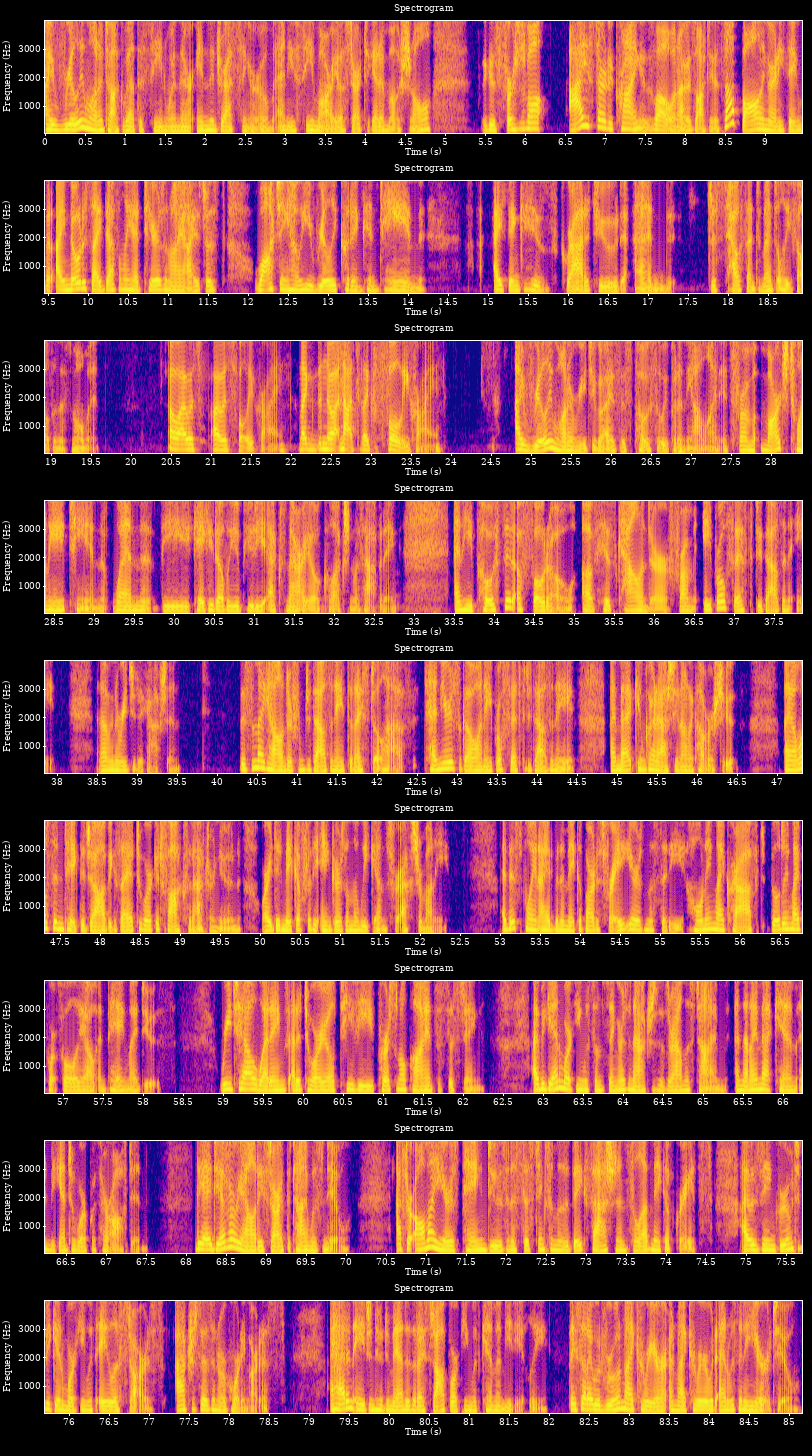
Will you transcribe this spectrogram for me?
I really want to talk about the scene when they're in the dressing room and you see Mario start to get emotional. Because, first of all, I started crying as well when I was watching this. Not bawling or anything, but I noticed I definitely had tears in my eyes just watching how he really couldn't contain, I think, his gratitude and just how sentimental he felt in this moment. Oh, I was I was fully crying. Like no not like fully crying. I really want to read you guys this post that we put in the outline. It's from March 2018 when the KKW Beauty X Mario collection was happening. And he posted a photo of his calendar from April 5th, 2008. And I'm going to read you the caption. This is my calendar from 2008 that I still have. 10 years ago, on April 5th, 2008, I met Kim Kardashian on a cover shoot. I almost didn't take the job because I had to work at Fox that afternoon, where I did makeup for the anchors on the weekends for extra money. At this point, I had been a makeup artist for eight years in the city, honing my craft, building my portfolio, and paying my dues. Retail, weddings, editorial, TV, personal clients, assisting. I began working with some singers and actresses around this time, and then I met Kim and began to work with her often. The idea of a reality star at the time was new. After all my years paying dues and assisting some of the big fashion and celeb makeup greats, I was being groomed to begin working with A list stars, actresses, and recording artists. I had an agent who demanded that I stop working with Kim immediately. They said I would ruin my career and my career would end within a year or two,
